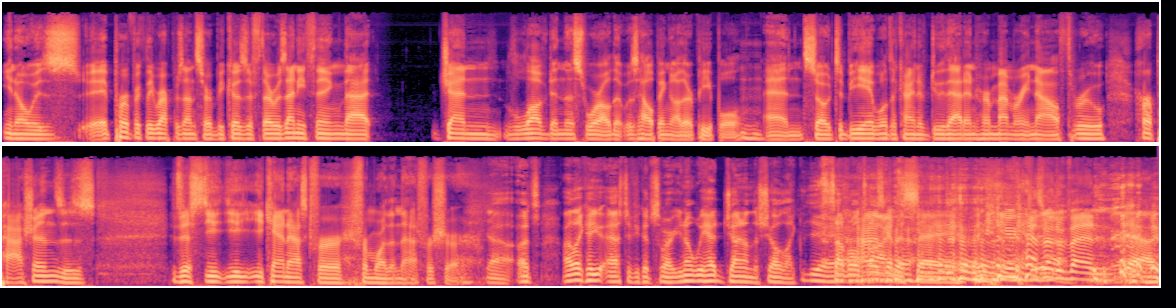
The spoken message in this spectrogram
you know is it perfectly represents her. Because if there was anything that Jen loved in this world it was helping other people. Mm-hmm. And so to be able to kind of do that in her memory now through her passions is just you, you, you can't ask for for more than that for sure. Yeah, it's. I like how you asked if you could swear. You know, we had Jen on the show like Yeah. several times. I was gonna say you guys would have been yeah.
